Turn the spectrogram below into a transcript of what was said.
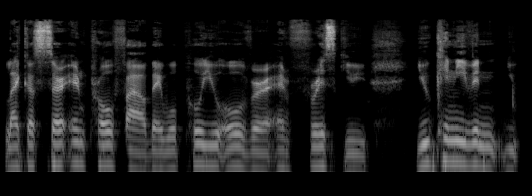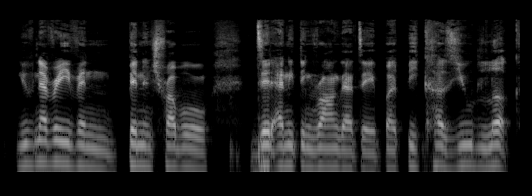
like a certain profile they will pull you over and frisk you. You can even you, you've never even been in trouble did anything wrong that day but because you look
